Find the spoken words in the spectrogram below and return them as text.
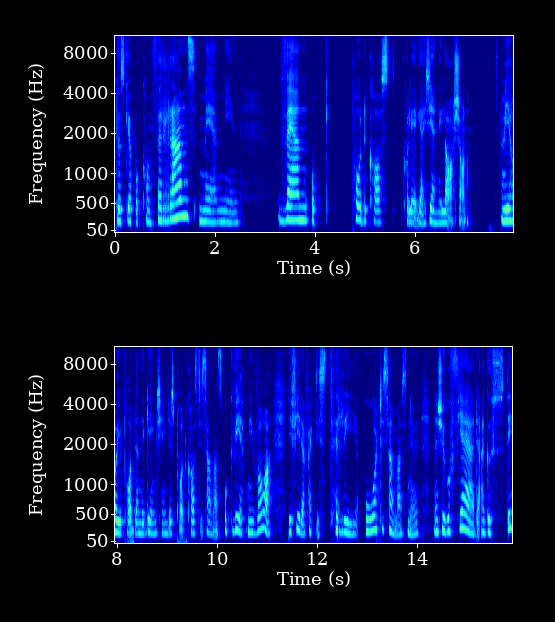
då ska jag på konferens med min vän och podcastkollega Jenny Larsson. Vi har ju podden The Game Changers Podcast tillsammans och vet ni vad? Vi firar faktiskt tre år tillsammans nu. Den 24 augusti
